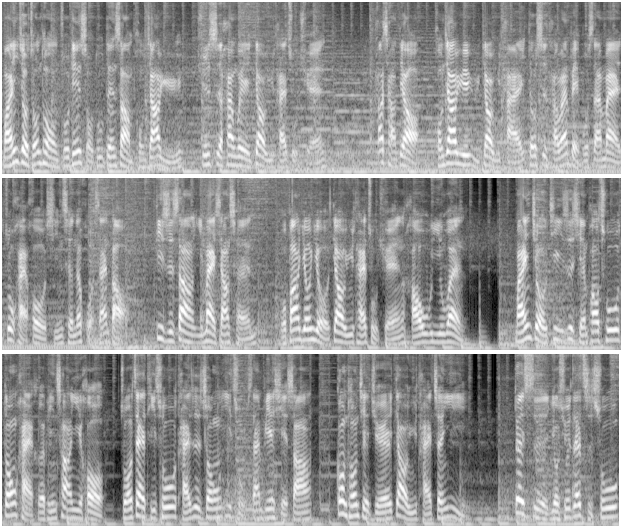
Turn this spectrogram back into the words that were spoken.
马英九总统昨天首度登上彭佳屿，宣誓捍卫钓鱼台主权。他强调，彭佳屿与钓鱼台都是台湾北部山脉入海后形成的火山岛，地质上一脉相承，我方拥有钓鱼台主权，毫无疑问。马英九继日前抛出东海和平倡议后，昨再提出台日中一组三边协商，共同解决钓鱼台争议。对此，有学者指出，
